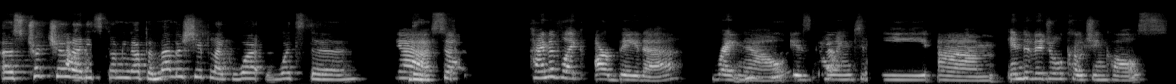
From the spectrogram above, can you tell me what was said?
uh, structure that is coming up, a membership? Like what what's the yeah? The- so, kind of like our beta right now mm-hmm. is going to be um, individual coaching calls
